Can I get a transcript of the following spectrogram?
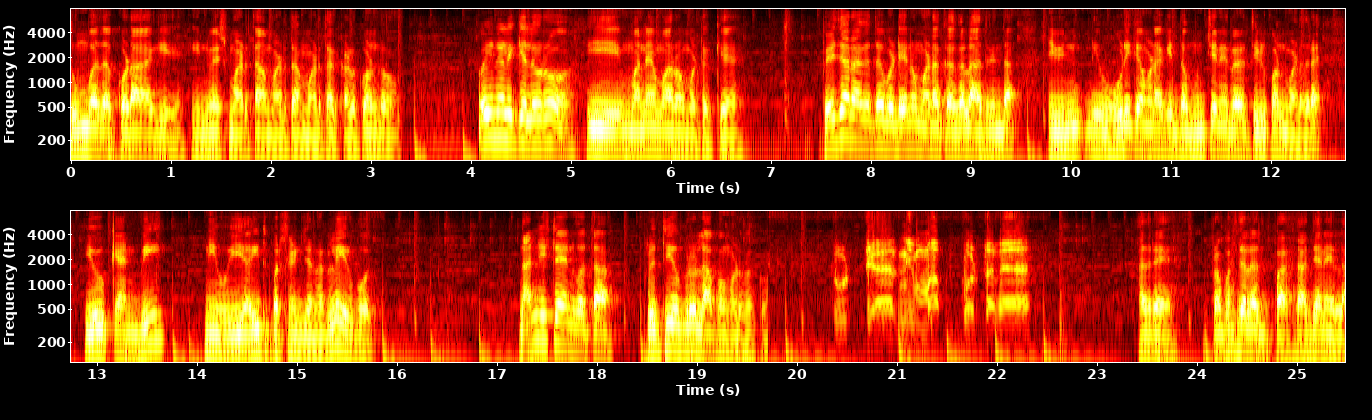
ತುಂಬದ ಕೊಡ ಆಗಿ ಇನ್ವೆಸ್ಟ್ ಮಾಡ್ತಾ ಮಾಡ್ತಾ ಮಾಡ್ತಾ ಕಳ್ಕೊಂಡು ಫೈನಲಿ ಕೆಲವರು ಈ ಮನೆ ಮಾರೋ ಮಟ್ಟಕ್ಕೆ ಬೇಜಾರಾಗುತ್ತೆ ಬಟ್ ಏನೂ ಮಾಡೋಕ್ಕಾಗಲ್ಲ. ಅದರಿಂದ ನೀವು ಇನ್, ನೀವು ಹೂಡಿಕೆ ಮಾಡೋಕ್ಕಿಂತ ಮುಂಚೆನೇ ಎಲ್ಲ ತಿಳ್ಕೊಂಡು ಮಾಡಿದ್ರೆ ಯು ಕ್ಯಾನ್ ಬಿ ನೀವು ಈ ಐದು ಪರ್ಸೆಂಟ್ ಜನರಲ್ಲಿ ಇರ್ಬೋದು. ನನ್ನ ಇಷ್ಟ ಏನು ಗೊತ್ತಾ? ಪ್ರತಿಯೊಬ್ಬರು ಲಾಭ ಮಾಡಬೇಕು. ಆದರೆ ಪ್ರಪಂಚದಲ್ಲಿ ಅದು ಪ ಸಾಧ್ಯನೇ ಇಲ್ಲ.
